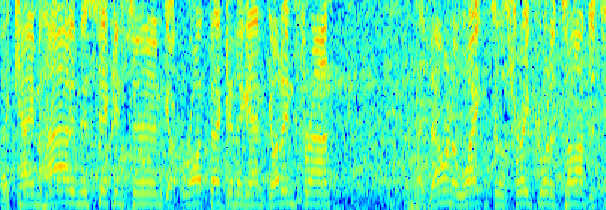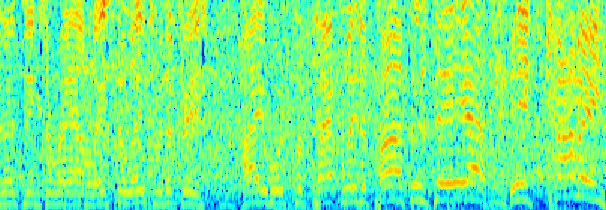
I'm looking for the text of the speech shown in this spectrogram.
They came hard in the second term, got right back in the game, got in front. But they don't want to wait until three-quarter time to turn things around. Leicester leads with a fist. Hayward for Papley. The path is there. It's coming.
